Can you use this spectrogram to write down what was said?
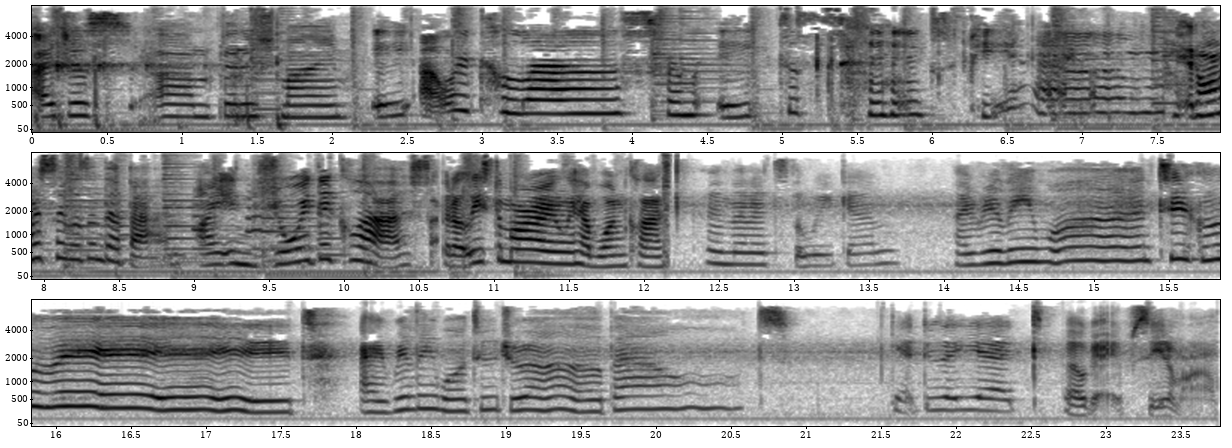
I just um, finished my eight hour class from 8 to 6 p.m. It honestly wasn't that bad. I enjoyed the class, but at least tomorrow I only have one class and then it's the weekend. I really want to quit. I really want to drop out. Can't do that yet. Okay, see you tomorrow.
